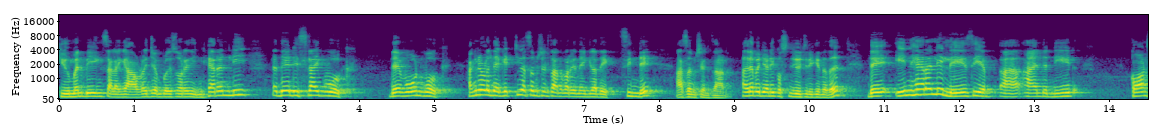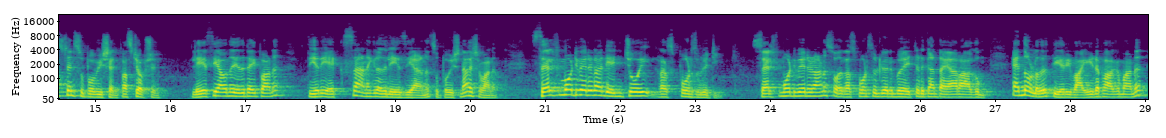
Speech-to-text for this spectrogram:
ഹ്യൂമൻ ബീയിങ്സ് അല്ലെങ്കിൽ ആവറേജ് എംപ്ലോയീസ് എന്ന് പറയുന്നത് inherently they dislike work they won't work അങ്ങനെയുള്ള നെഗറ്റീവ് അസംഷൻസ് ആണ് പറയുന്നതെങ്കിൽ അത് എക്സിന്റെ അസംഷൻസ് ആണ്. അതിനെപ്പറ്റിയാണ് ഈ ക്വസ്റ്റ്യൻ ചോദിച്ചിരിക്കുന്നത്. They inherently lazy and need constant supervision first option lazy ആവുന്ന ഏത് ടൈപ്പാണ് തിയറി എക്സ് ആണെങ്കിൽ അത് ലേസിയാണ് സൂപ്പർവിഷൻ ആവശ്യമാണ്. Self motivated and enjoy responsibility self motivated ആണ് റെസ്പോൺസിബിലിറ്റി വരുമ്പോൾ ഏറ്റെടുക്കാൻ തയ്യാറാകും എന്നുള്ളത് തിയറി വൈയുടെ ഭാഗമാണ്.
